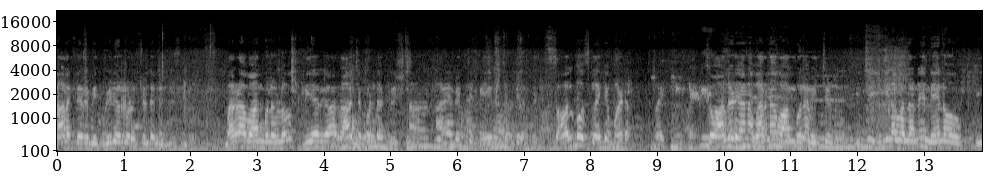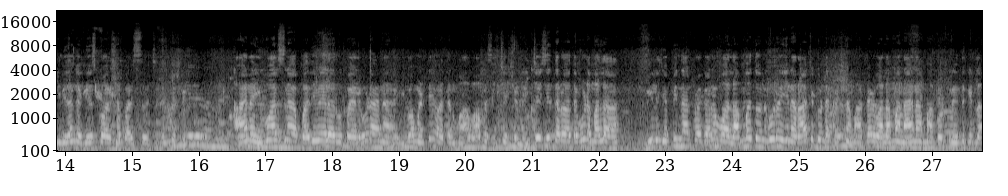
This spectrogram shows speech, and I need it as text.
చాలా క్లియర్ మీకు వీడియోలు కూడా వచ్చి ఉంటే మీరు చూసింటారు మరణ వాంగ్మూలంలో క్లియర్గా రాచకొండ కృష్ణ అనే వ్యక్తి పేరు చెప్పి it's almost like a murder so already ఆయన మరణ వాంగ్మూలం ఇచ్చిండు. ఇచ్చి ఈయన వల్లనే నేను ఈ విధంగా చేసుకోవాల్సిన పరిస్థితి వచ్చిందని చెప్పిండు. ఆయన ఇవ్వాల్సిన పదివేల రూపాయలు కూడా ఆయన ఇవ్వమంటే అతను మా వాపస్ ఇచ్చేసిండు. ఇచ్చేసిన తర్వాత కూడా మళ్ళా వీళ్ళు చెప్పిన దాని ప్రకారం వాళ్ళ అమ్మతో కూడా ఈయన రాచకొండ కృష్ణ మాట్లాడి వాళ్ళ అమ్మ నాయన మా కొడుకుని ఎందుకు ఇట్లా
